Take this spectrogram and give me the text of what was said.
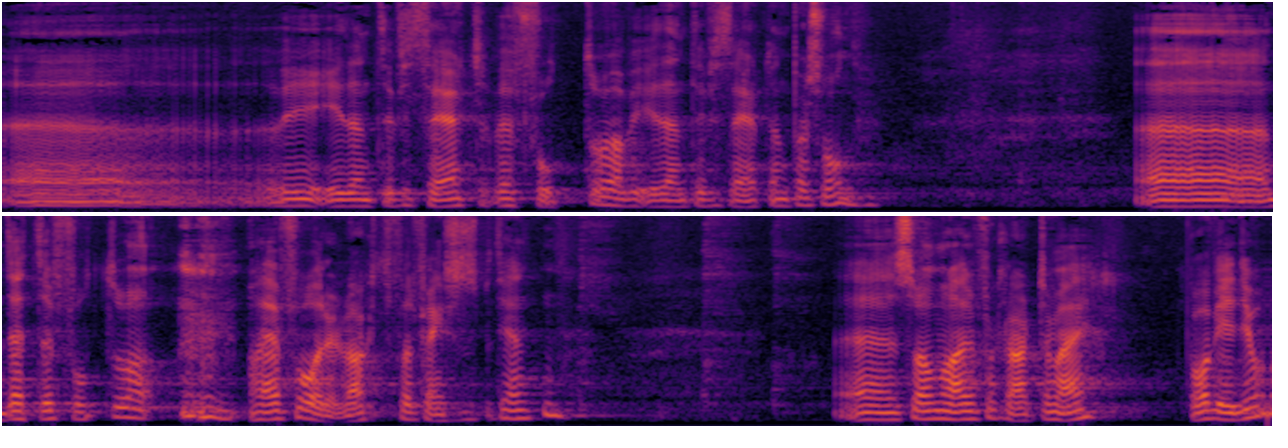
eh, vi identifisert Ved foto har vi identifisert en person. Eh, dette fotoet har jeg forelagt for fengselsbetjenten, eh, som har forklart til meg på video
